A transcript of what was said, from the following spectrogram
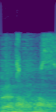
Best House.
